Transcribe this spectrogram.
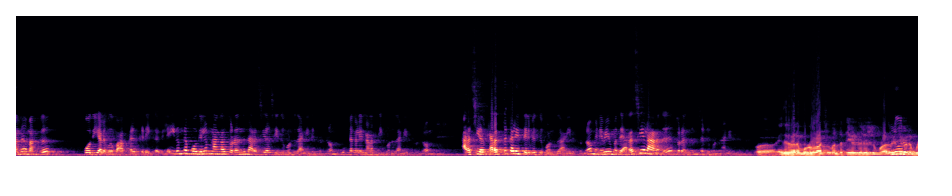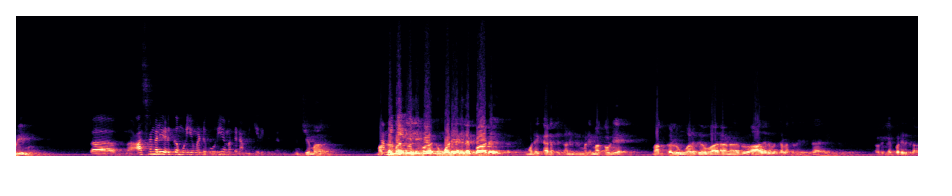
வந்து நமக்கு போதிய அளவு வாக்கள் கிடைக்கவில்லை. இருந்த போதிலும் நாங்கள் தொடர்ந்து அரசியல் செய்து கொண்டுதான் இருக்கின்றோம் கூட்டங்களை நடத்தி கொண்டுதான் இருக்கின்றோம் அரசியல் கருத்துக்களை தெரிவித்துக் கொண்டுதான் இருக்கின்றோம். எனவே எமது அரசியலானது தொடர்ந்து சென்று கொண்டுதான் இருக்கின்றோம் எதிர்வரும் உள்ளூராட்சி மன்ற தேர்தலில் முடியுமா? ஆசனங்களை எடுக்க முடியும் என்று கூறி நமக்கு நம்பிக்கை இருக்கின்றது நிச்சயமாக மக்கள் மத்தியில் இப்போ உங்களுடைய நிலைப்பாடு உங்களுடைய கருத்து கணிப்பின்படி மக்களுடைய மக்கள் உங்களுக்கு எவ்வாறான ஒரு ஆதரவு தளத்தில் இருக்கிறார்கள் ஒரு நிலைப்பாடு இருக்கா?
